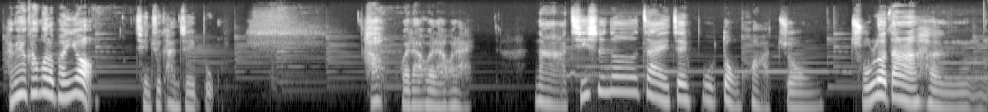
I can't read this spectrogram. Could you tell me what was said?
还没有看过的朋友，请去看这部。好，回来，回来，回来。那其实呢，在这部动画中，除了当然很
